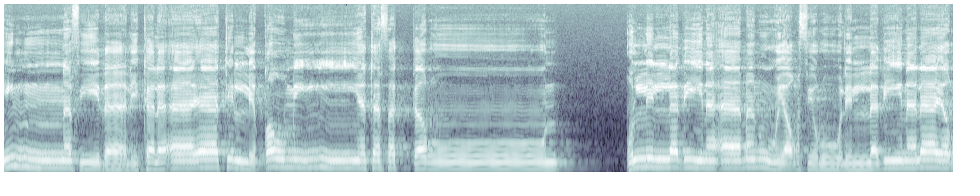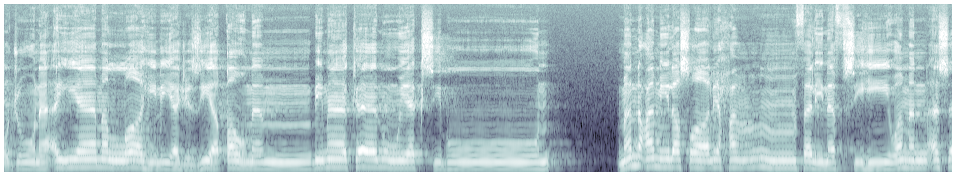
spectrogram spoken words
إن في ذلك لآيات لقوم يتفكرون. قل للذين آمنوا يغفروا للذين لا يرجون أيام الله ليجزي قوما بما كانوا يكسبون. من عمل صالحا فلنفسه ومن أساء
